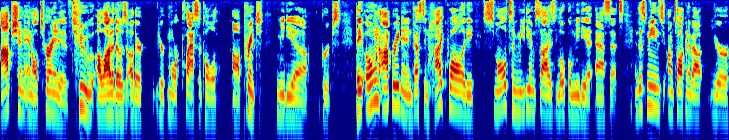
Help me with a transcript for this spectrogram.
option and alternative to a lot of those other your more classical uh, print media groups. They own, operate, and invest in high quality, small to medium sized local media assets. And this means I'm talking about your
